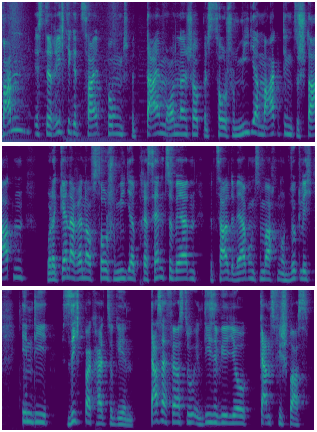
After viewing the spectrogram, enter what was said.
Wann ist der richtige Zeitpunkt, mit deinem Online-Shop, mit Social Media Marketing zu starten oder generell auf Social Media präsent zu werden, bezahlte Werbung zu machen und wirklich in die Sichtbarkeit zu gehen? Das erfährst du in diesem Video. Ganz viel Spaß!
